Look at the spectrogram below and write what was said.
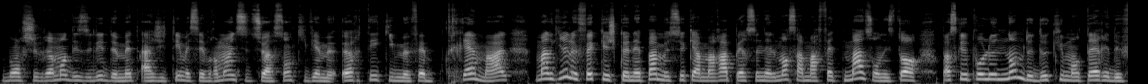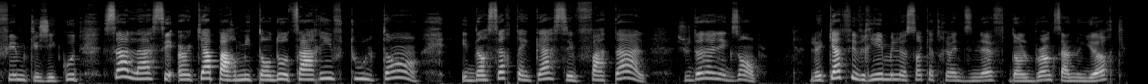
Bon, je suis vraiment désolée de m'être agitée, mais c'est vraiment une situation qui vient me heurter, qui me fait très mal. Malgré le fait que je connais pas M. Camara personnellement, ça m'a fait mal son histoire. Parce que pour le nombre de documentaires et de films que j'écoute, ça là, c'est un cas parmi tant d'autres. Ça arrive tout le temps. Et dans certains cas, c'est fatal. Je vous donne un exemple. Le 4 février 1999, dans le Bronx à New York,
